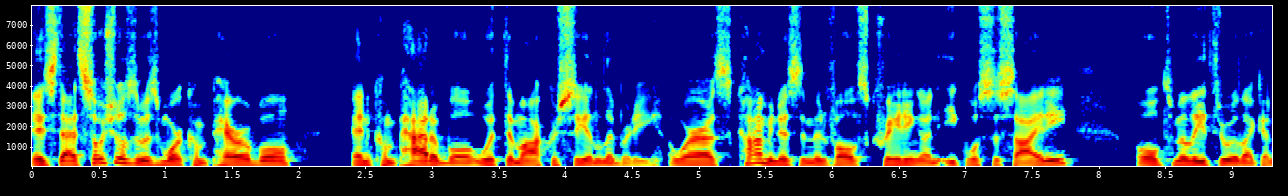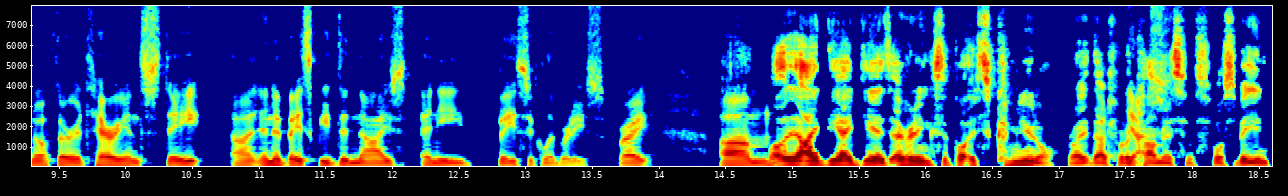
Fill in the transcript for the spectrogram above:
is that socialism is more comparable and compatible with democracy and liberty, whereas communism involves creating an equal society, ultimately through like an authoritarian state, uh, and it basically denies any basic liberties, right? Um, Well, the, the idea is everything's supposed. It's communal, right? That's what a communist is supposed to be. And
